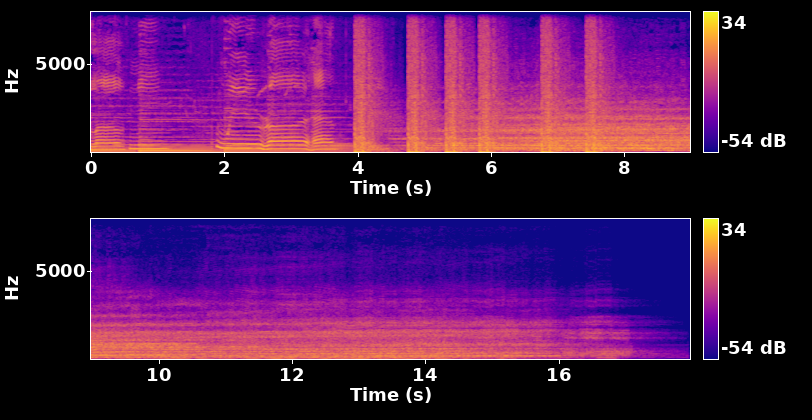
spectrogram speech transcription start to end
love me, we're ahead.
